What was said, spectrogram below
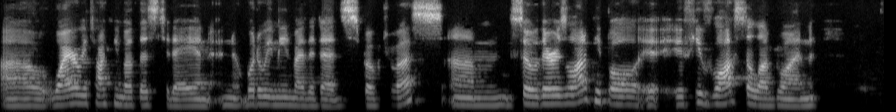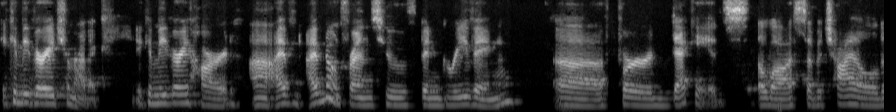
uh, why are we talking about this today and, and, what do we mean by the dead spoke to us? Um, so there's a lot of people if you've lost a loved one it can be very traumatic. It can be very hard. Uh, i've i've known friends who've been grieving uh, for decades the loss of a child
